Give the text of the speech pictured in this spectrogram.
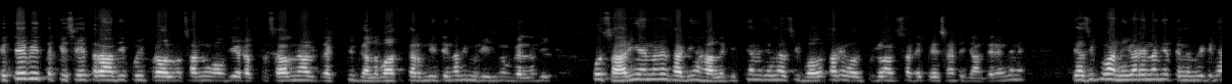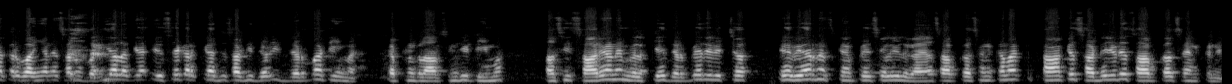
ਕਿਤੇ ਵੀ ਕਿਸੇ ਤਰ੍ਹਾਂ ਦੀ ਕੋਈ ਪ੍ਰੋਬਲਮ ਸਾਨੂੰ ਆਉਂਦੀ ਹੈ, ਡਾਕਟਰ ਸਾਹਿਬ ਨਾਲ ਡਾਇਰੈਕਟਲੀ ਗੱਲਬਾਤ ਕਰਨ ਦੀ ਤੇ ਇਹਨਾਂ ਦੀ ਮਰੀਜ਼ ਨੂੰ ਮਿਲਣ ਦੀ ਉਹ ਸਾਰੀਆਂ ਇਹਨਾਂ ਨੇ ਸਾਡੀਆਂ ਹੱਲ ਕੀਤੀਆਂ ਨੇ ਜਿਵੇਂ ਅਸੀਂ ਬਹੁਤ ਸਾਰੇ ਹਸਪੀਟਲਾਂ 'ਚ ਸਾਡੇ ਪੇਸ਼ੈਂਟ ਜਾਂਦੇ ਰਹਿੰਦੇ ਨੇ ਤੇ ਅਸੀਂ ਭਵਾਨੀਗੜ੍ਹ ਇਹਨਾਂ ਦੀਆਂ ਤਿੰਨ ਮੀਟਿੰਗਾਂ ਕਰਵਾਈਆਂ ਨੇ ਸਾਨੂੰ ਵਧੀਆ ਲੱਗਿਆ। ਇਸੇ ਕਰਕੇ ਅੱਜ ਸਾਡੀ ਜਿਹੜੀ ਦਿੜਬਾ ਟੀਮ ਹੈ ਕੈਪਟਨ ਗੁਲਾਬ ਸਿੰਘ ਦੀ ਟੀਮ ਅਸੀਂ ਸਾਰਿਆਂ ਨੇ ਮਿਲ ਕੇ ਦਿੜਬੇ ਦੇ ਵਿੱਚ ਇਹ ਅਵੇਅਰਨੈਸ ਕੈਂਪ ਇਸ ਲਈ ਲਗਾਇਆ ਸਾਬਕਾ ਸੈਨਿਕਾਂ ਦਾ ਤਾਂ ਕਿ ਸਾਡੇ ਜਿਹੜੇ ਸਾਬਕਾ ਸੈਨਿਕ ਨੇ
